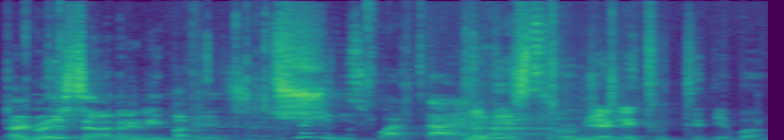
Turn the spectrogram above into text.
E questa è la prelibatezza. Smetti di squartare. Non distruggerli tutti, Dio.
